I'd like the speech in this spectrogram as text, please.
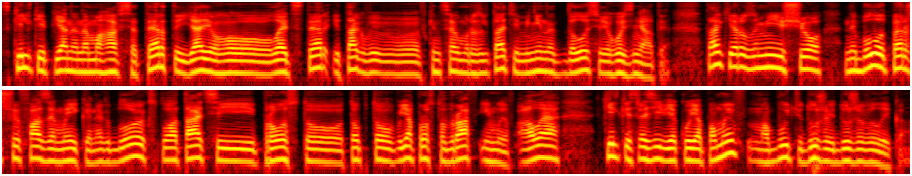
Скільки б я не намагався терти, я його ледь стер, і так в, в кінцевому результаті мені не вдалося його зняти. Так, я розумію, що не було першої фази мийки, не було експлуатації просто, тобто я просто брав і мив. Але кількість разів, яку я помив, мабуть, дуже і дуже велика.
